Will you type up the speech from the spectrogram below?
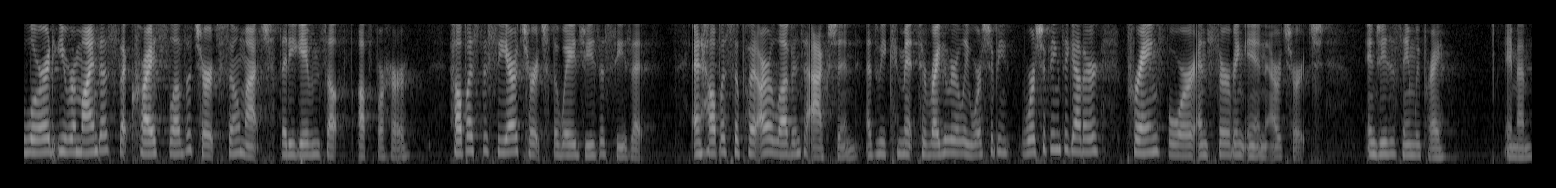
Lord, you remind us that Christ loved the church so much that he gave himself up for her. Help us to see our church the way Jesus sees it, and help us to put our love into action as we commit to regularly worshiping, worshiping together, praying for, and serving in our church. In Jesus' name we pray. Amen.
